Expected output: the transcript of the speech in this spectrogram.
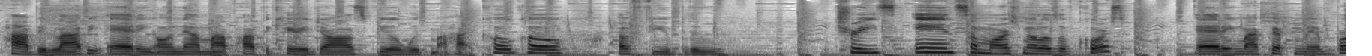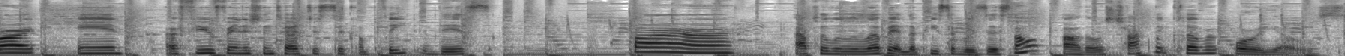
Hobby Lobby. Adding on now my apothecary jars filled with my hot cocoa, a few blue treats, and some marshmallows, of course. Adding my peppermint bark and a few finishing touches to complete this bar. Absolutely love it. And the piece of resistance are those chocolate covered Oreos.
